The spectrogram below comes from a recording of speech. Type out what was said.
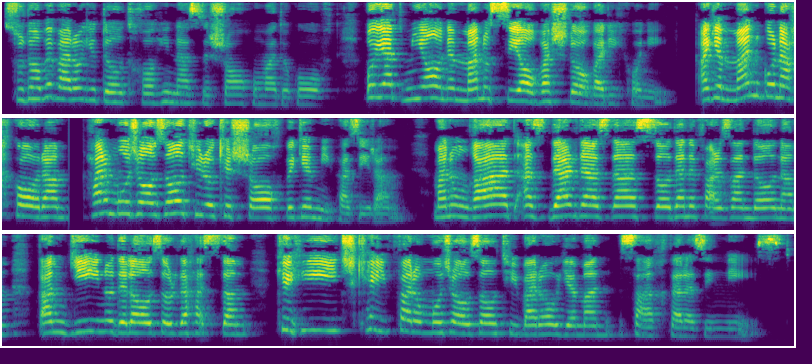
سودابه برای دادخواهی نزد شاه اومد و گفت باید میان من و سیاوش داوری کنی اگه من گنهکارم هر مجازاتی رو که شاه بگه میپذیرم. من اونقدر از درد از دست دادن فرزندانم غمگین و دل آزرده هستم که هیچ کیفر و مجازاتی برای من سختتر از این نیست.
